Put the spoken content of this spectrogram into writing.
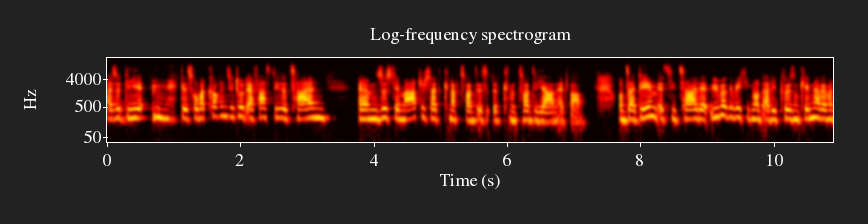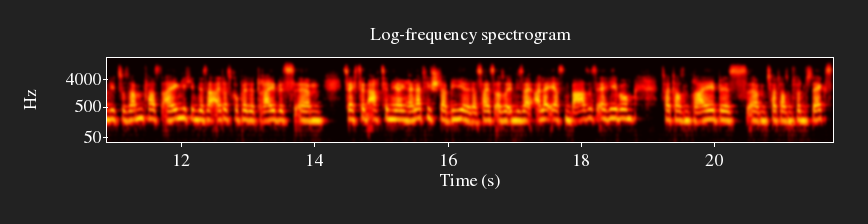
Also die, das Robert-Koch-Institut erfasst diese Zahlen ähm, systematisch seit knapp 20, äh, 20 Jahren etwa. Und seitdem ist die Zahl der übergewichtigen und adipösen Kinder, wenn man die zusammenfasst, eigentlich in dieser Altersgruppe der 3 bis ähm, 16, 18-Jährigen relativ stabil. Das heißt also in dieser allerersten Basiserhebung 2003 bis ähm, 2005, 2006,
